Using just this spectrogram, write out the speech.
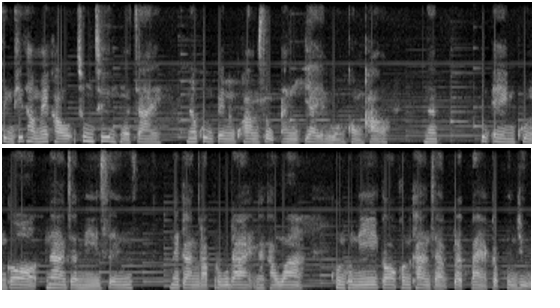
สิ่งที่ทำให้เขาชุ่มชื่นหัวใจนะคุณเป็นความสุขอันใหญ่หลวงของเขานะคุณเองคุณก็น่าจะมีเซนส์ในการรับรู้ได้นะคะว่า คนคนนี้ก็ค่อนข้างจะแปลกๆกับคุณอยู่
